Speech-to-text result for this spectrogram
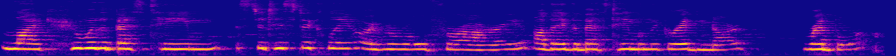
Like, who are the best team statistically overall? Ferrari. Are they the best team on the grid? No. Red Bull are.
